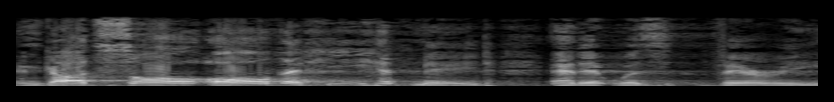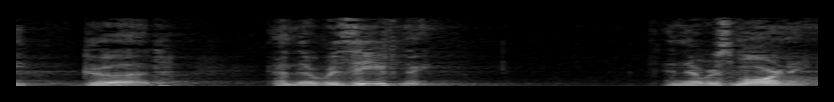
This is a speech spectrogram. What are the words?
And God saw all that he had made, and it was very good. And there was evening, and there was morning,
